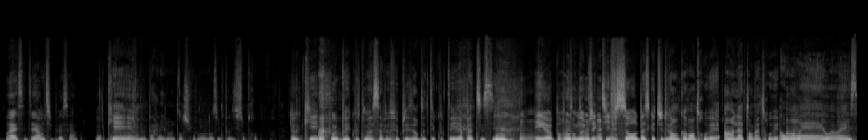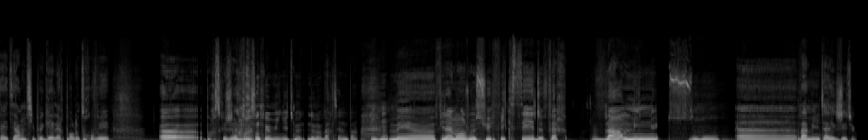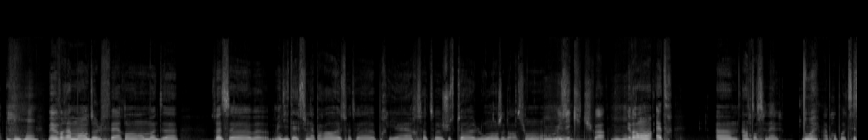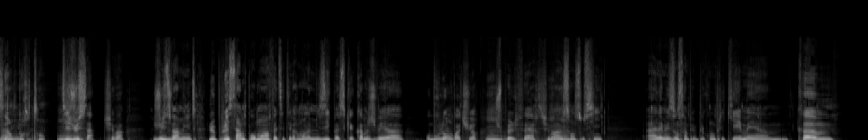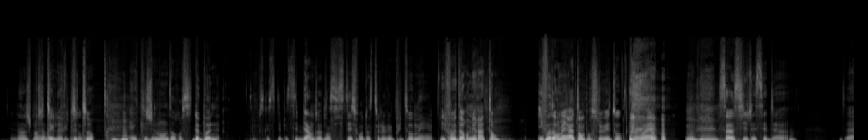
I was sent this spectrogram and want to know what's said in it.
ouais, c'était un petit peu ça. Ok. Ouais, je peux parler longtemps, je suis vraiment dans une position trop confortable. Ok, cool. Bah écoute, moi, ça me fait plaisir de t'écouter, y a pas de souci. Et euh, pour ton objectif soul, parce que tu devais encore en trouver un, là, t'en as trouvé un. Ouais, ouais, ouais. Mhm. Ça a été un petit peu galère pour le trouver. euh, parce que j'ai l'impression que mes minutes me- ne me partiennent pas. Mhm. Mais euh, finalement, je me suis fixée de faire 20 minutes, euh, 20 minutes avec Jésus. Mhm. Mais vraiment de le faire en, en mode euh, soit euh, méditation de la parole, soit euh, prière, soit euh, juste euh, louange, adoration en Mhm. musique, tu vois. Mhm. Mais vraiment être euh, intentionnel Ouais, à propos de ces c'est 20 minutes. important. C'est juste ça, tu vois. Juste 20 minutes. Le plus simple pour moi, en fait, c'était vraiment la musique parce que comme je vais euh, au boulot en voiture, je peux le faire, tu vois, sans souci. À la maison, c'est un peu plus compliqué, mais euh, comme non, je me Tu réveille plus plus tôt tôt. Mhm. et que je m'endors aussi de bonne. Parce que c'est bien d'insister sur de se lever plus tôt, mais Il faut dormir à temps. il faut dormir à temps pour se lever tôt. Ouais. Mhm. Ça aussi, j'essaie de, de,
